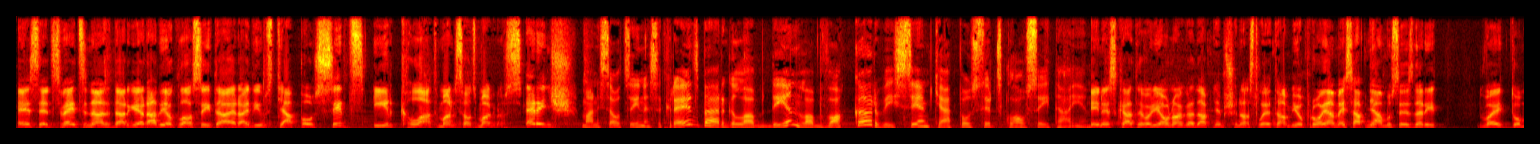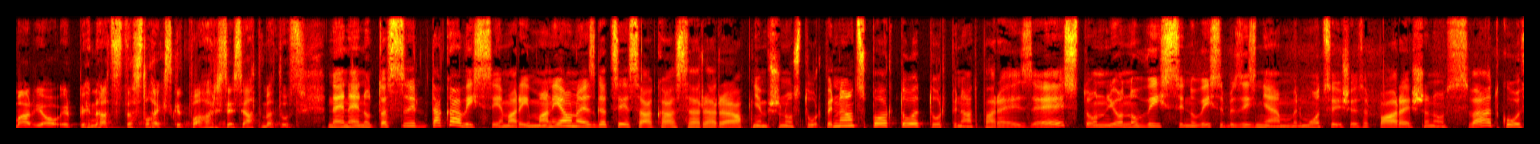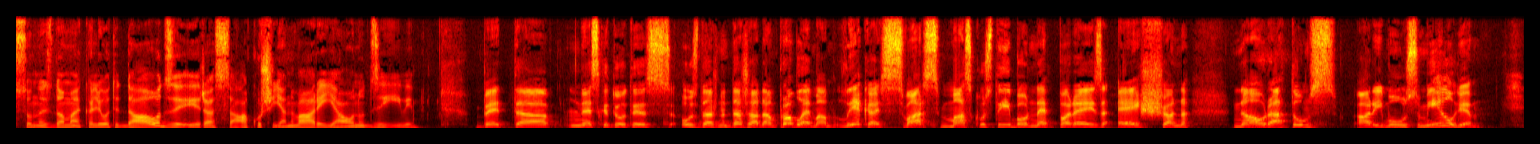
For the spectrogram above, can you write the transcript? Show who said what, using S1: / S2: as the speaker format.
S1: Esiet sveicināti, darbie radioklausītāji! Radījums ķepa uz sirds ir klāts. Mani sauc Magnus Eriņš.
S2: Mani sauc Inese Kreitsberga. Labdien, labu vakar visiem ķepa uz sirds klausītājiem.
S1: Ines, kā tev ar jaunā gada apņemšanās lietām? Joprojām esi apņēmusies darīt vai tomēr jau ir pienācis tas laiks, kad pāris esi atmetusi?
S2: Nē, nē, nu tas ir tā kā visiem. Arī man jaunais gads iesākās ar, ar apņemšanos turpināt sportot, turpināt pareizi ēst, un jo nu visi, nu visi bez izņēmuma ir mocījušies ar pārēšanos svētkos, un es domāju, ka ļoti daudzi ir sākuši janvārī jaunu dzīvi.
S1: Bet, uh, neskatoties uz dažna, dažādām problēmām, liekais svars, maskustība un nepareiza ēšana nav retums arī mūsu mīluļiem.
